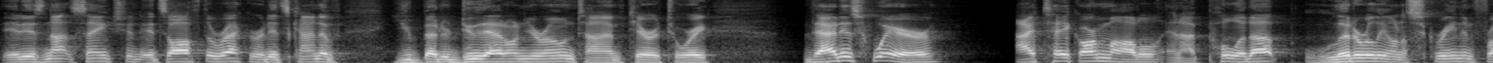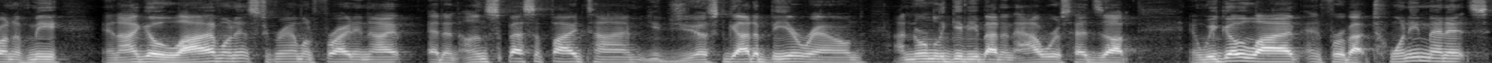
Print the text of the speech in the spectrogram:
It is not sanctioned. It's off the record. It's kind of, you better do that on your own time territory. That is where I take our model and I pull it up literally on a screen in front of me and I go live on Instagram on Friday night at an unspecified time. You just got to be around. I normally give you about an hour's heads up. And we go live, and for about 20 minutes,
